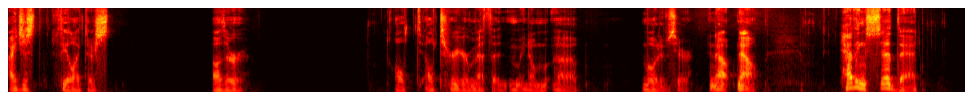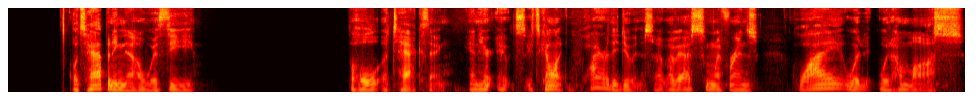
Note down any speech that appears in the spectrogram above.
I just feel like there's other ulterior method, you know, uh, motives here. Now, now, having said that, what's happening now with the the whole attack thing, and here it's, it's kind of like, why are they doing this? I've asked some of my friends, why would would Hamas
